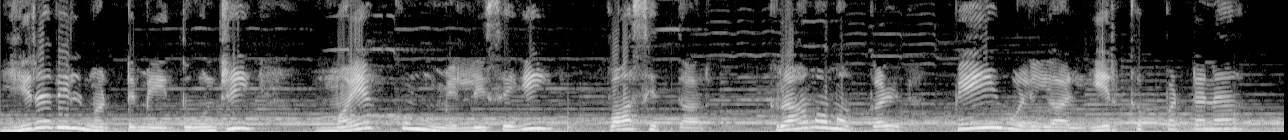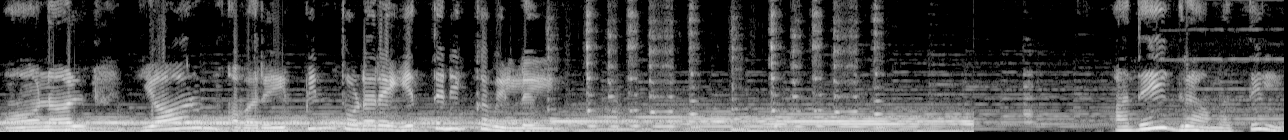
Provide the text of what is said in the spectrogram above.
இரவில் மட்டுமே தோன்றி மயக்கும் மெல்லிசையை வாசித்தார். கிராம மக்கள் பேய் ஒளியால் ஈர்க்கப்பட்டன. ஆனால் யாரும் அவரை பின்தொடர எத்தனிக்கவில்லை. அதே கிராமத்தில்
